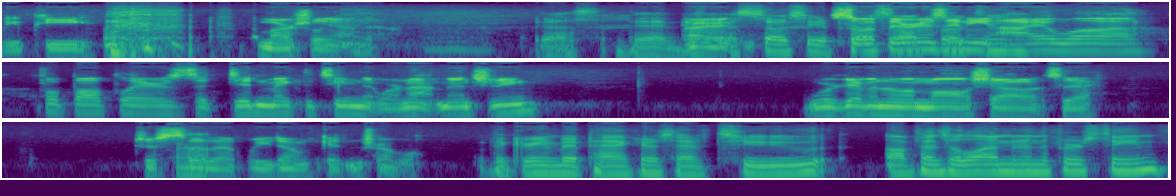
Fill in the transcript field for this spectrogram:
MVP. Marshal Yanda. Yes, the, the All right. Associated So if Press there All is Pro any team. Iowa football players that didn't make the team that we're not mentioning. We're giving them all a shout out today, just so Wow. that we don't get in trouble. The Green Bay Packers have two offensive linemen in the first team.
